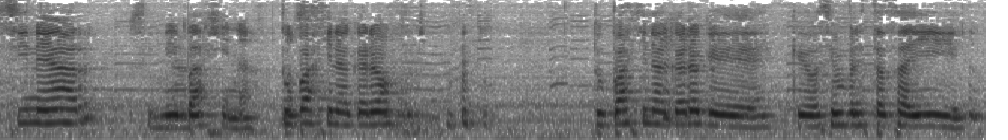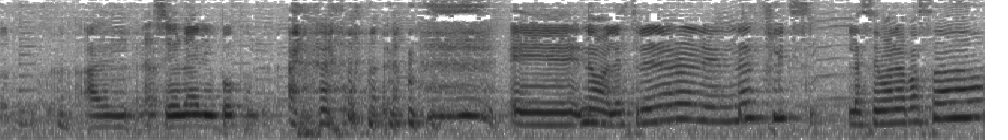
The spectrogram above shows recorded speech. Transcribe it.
Cinear. Mi página. Tu página, Caro. tu página, Caro, que, que vos siempre estás ahí al, Nacional y popular. eh, no, la estrenaron en Netflix la semana pasada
